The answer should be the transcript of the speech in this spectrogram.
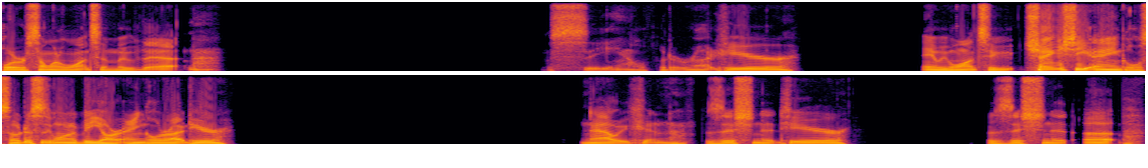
Or someone wants to move that. Let's see, I'll put it right here. And we want to change the angle. So this is going to be our angle right here. Now we can position it here, position it up.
